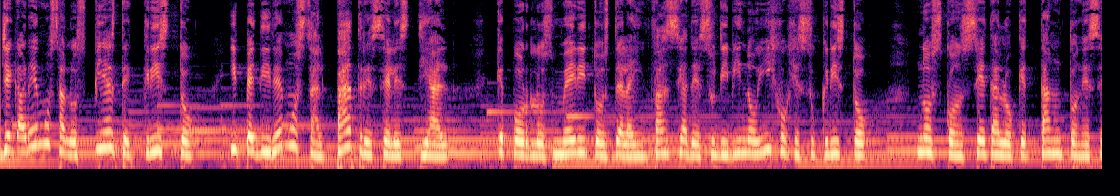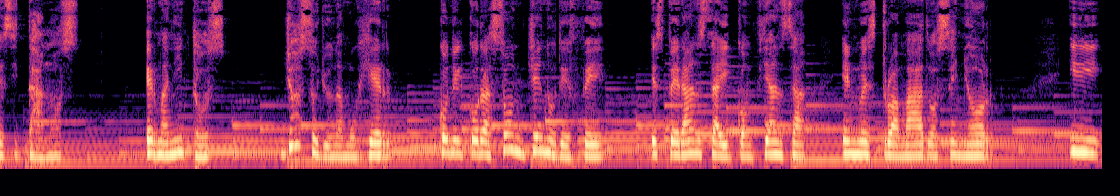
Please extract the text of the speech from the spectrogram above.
llegaremos a los pies de Cristo y pediremos al Padre Celestial que por los méritos de la infancia de su divino Hijo Jesucristo nos conceda lo que tanto necesitamos. Hermanitos, yo soy una mujer con el corazón lleno de fe, esperanza y confianza en nuestro amado Señor. Y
